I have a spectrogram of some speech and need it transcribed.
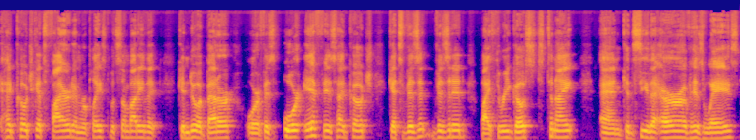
head coach gets fired and replaced with somebody that can do it better, or if his or if his head coach gets visit visited by three ghosts tonight and can see the error of his ways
